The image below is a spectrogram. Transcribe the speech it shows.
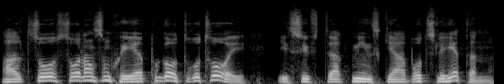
alltså sådant som sker på gator och torg i syfte att minska brottsligheten.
